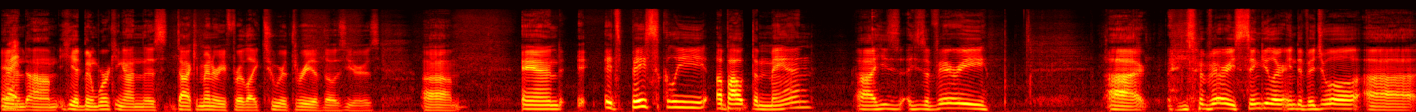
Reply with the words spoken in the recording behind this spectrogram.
Right. And um, he had been working on this documentary for like two or three of those years. Um, and it, it's basically about the man. Uh, he's he's a very uh, he's a very singular individual. Uh,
